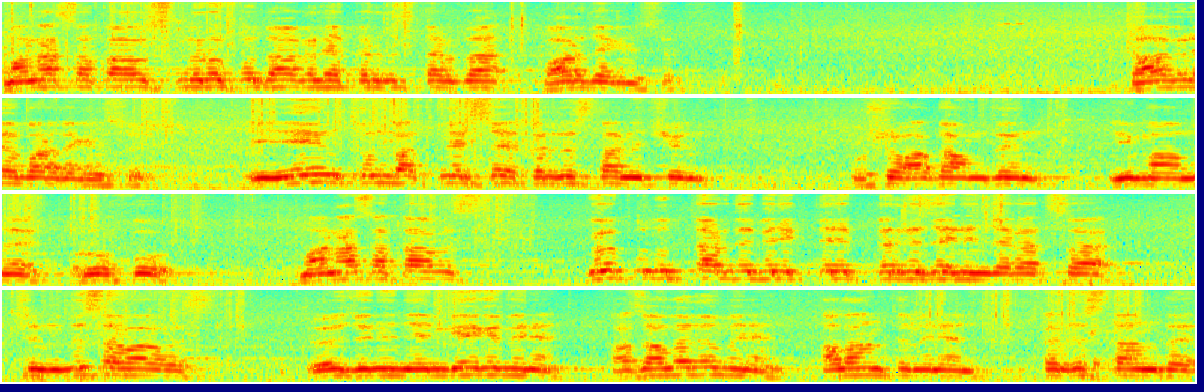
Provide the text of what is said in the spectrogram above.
Манас атабыздын руху дагы эле кыргызстарда бар деген сөз. Дагы эле бар деген сөз. Эң кымбат нерсе кыргызстан үчүн ушу адамдын иманы руху. Манас атабыз көп улуттарды бириктирип кыргыз элин жаратса чынды сабабыз өзүнүн эмгеги менен тазалыгы менен таланты менен кыргызстанды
